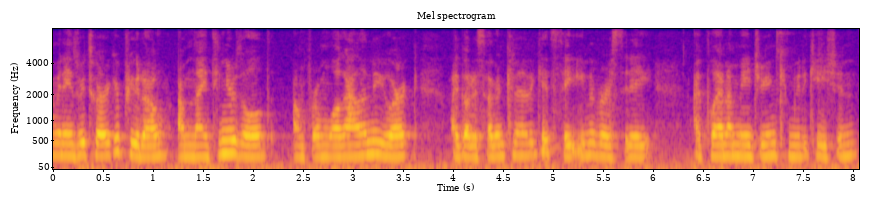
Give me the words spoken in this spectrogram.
my name is Victoria Caputo. I'm 19 years old. I'm from Long Island, New York. I go to Southern Connecticut State University. I plan on majoring in communication,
